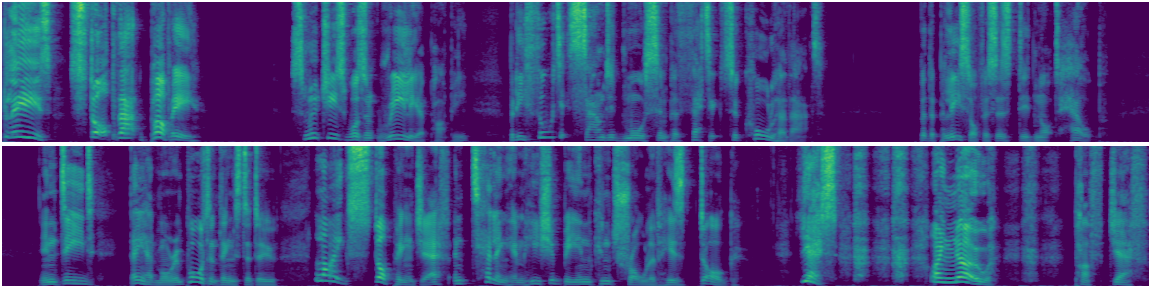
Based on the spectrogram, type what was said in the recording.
Please stop that puppy! Smoochies wasn't really a puppy, but he thought it sounded more sympathetic to call her that. But the police officers did not help. Indeed, they had more important things to do, like stopping Jeff and telling him he should be in control of his dog. Yes, I know, puffed Jeff,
